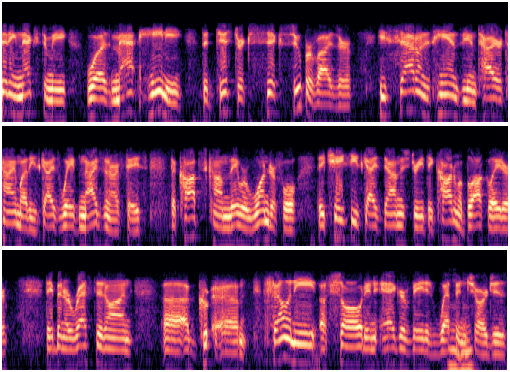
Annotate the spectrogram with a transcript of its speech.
sitting next to me was Matt Haney, the District 6 supervisor. He sat on his hands the entire time while these guys waved knives in our face. The cops come. They were wonderful. They chased these guys down the street. They caught them a block later. They've been arrested on uh, um, felony assault and aggravated weapon mm-hmm. charges,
